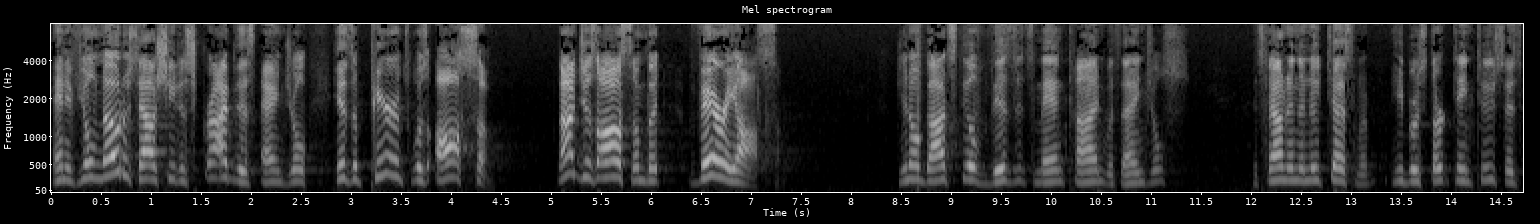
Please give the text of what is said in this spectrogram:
And if you'll notice how she described this angel, his appearance was awesome. Not just awesome, but very awesome. Do you know God still visits mankind with angels? It's found in the New Testament. Hebrews 13 2 says,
